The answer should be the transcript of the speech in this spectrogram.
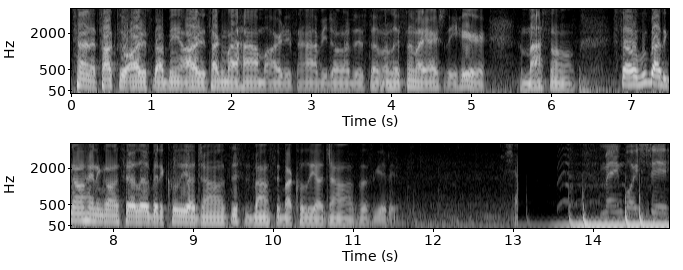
trying to talk to an artist about being an artist, talking about how I'm an artist and how I be doing all this stuff, mm-hmm. unless somebody actually hear my song. So we about to go ahead and go into a little bit of Coolio Jones. This is Bouncy by Coolio Jones. Let's get it. Main boy shit,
